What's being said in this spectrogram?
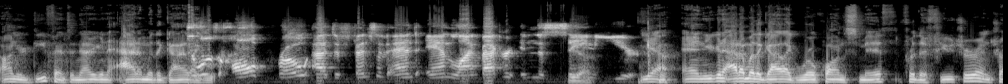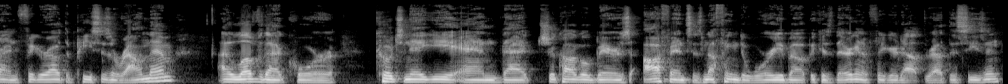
on your defense, and now you're going to add him with a guy He like was all pro at defensive end and linebacker in the same year. yeah, and you're going to add him with a guy like Roquan Smith for the future and try and figure out the pieces around them. I love that core. Coach Nagy and that Chicago Bears offense is nothing to worry about because they're going to figure it out throughout this season.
